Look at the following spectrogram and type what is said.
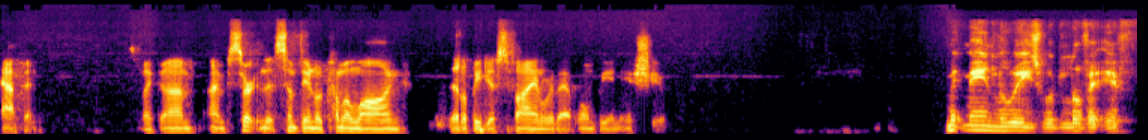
happen. It's like um, I'm certain that something will come along that'll be just fine where that won't be an issue. Me, me and Louise would love it if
